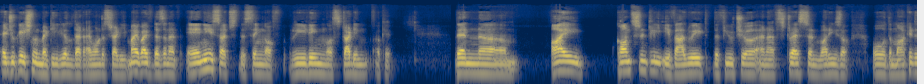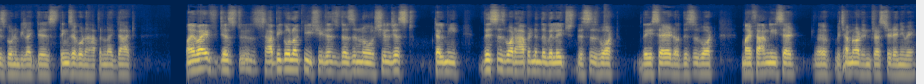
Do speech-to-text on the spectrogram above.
educational material that I want to study. My wife doesn't have any such this thing of reading or studying. Okay. Then um, I constantly evaluate the future and I have stress and worries of, oh, the market is going to be like this, things are going to happen like that. My wife just is happy go lucky. She just doesn't know. She'll just tell me, this is what happened in the village, this is what they said, or this is what my family said, uh, which I'm not interested anyway.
